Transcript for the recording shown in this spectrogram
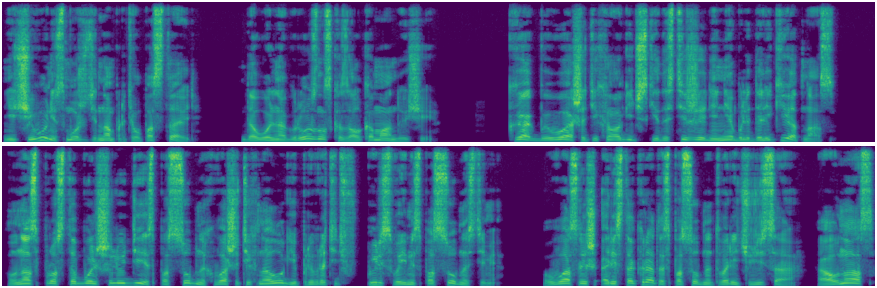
ничего не сможете нам противопоставить, довольно грозно сказал командующий. Как бы ваши технологические достижения не были далеки от нас, у нас просто больше людей, способных ваши технологии превратить в пыль своими способностями. У вас лишь аристократы способны творить чудеса, а у нас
